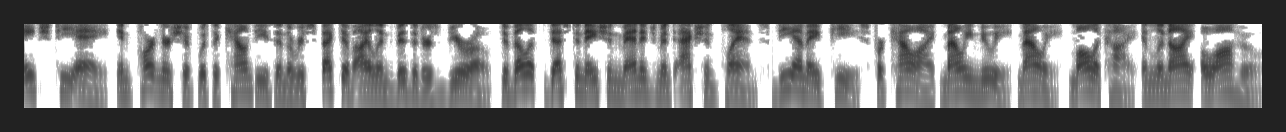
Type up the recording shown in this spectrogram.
HTA, in partnership with the counties and the respective Island Visitors Bureau, developed Destination Management Action Plans DMAPs for Kauai, Maui Nui, Maui, Molokai, and Lanai, Oahu,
